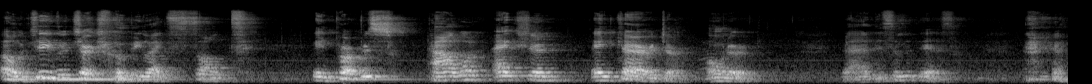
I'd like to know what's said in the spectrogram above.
Oh, Jesus' church will be like salt in purpose, power, action, and character on earth. Now, listen to this.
